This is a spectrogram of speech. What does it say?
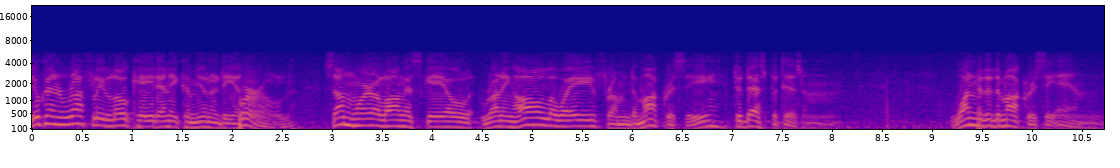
You can roughly locate any community in the world somewhere along a scale running all the way from democracy to despotism. One to the democracy end,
